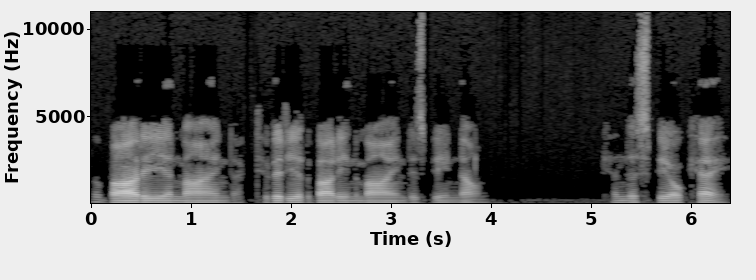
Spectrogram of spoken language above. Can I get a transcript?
So, body and mind, activity of the body and the mind is being known. Can this be okay?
